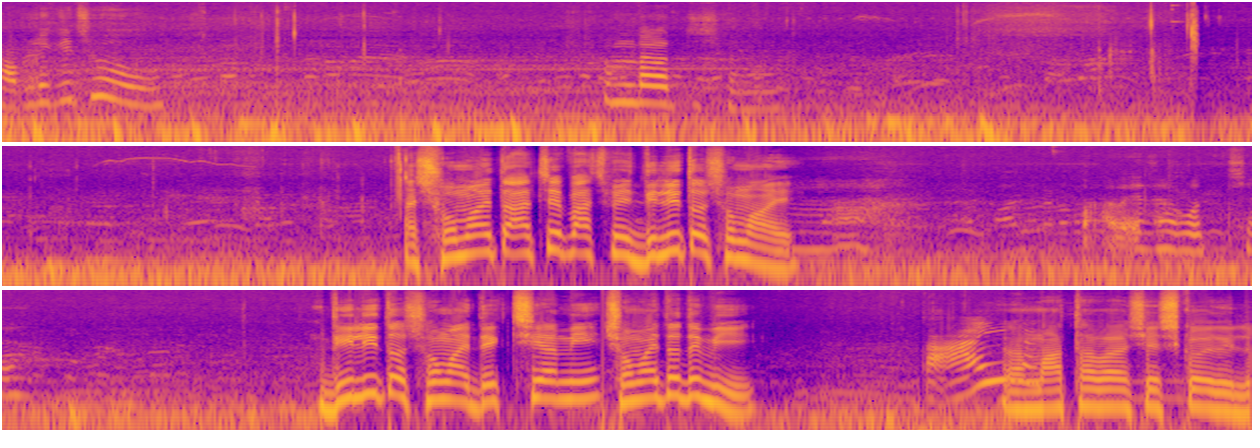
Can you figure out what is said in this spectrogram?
ভাবলে কিছু তুমি দেখাচ্ছিস কেন আর সময় তো আছে পাঁচ মিনিট দিলি তো সময় পা ব্যথা করছে। দিলি তো সময় দেখছি আমি। সময় তো দিবি? তাই মাথা বা শেষ করে দিল।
